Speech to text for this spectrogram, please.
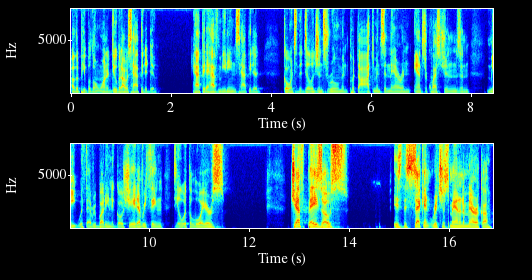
other people don't want to do, but I was happy to do. Happy to have meetings, happy to go into the diligence room and put documents in there and answer questions and meet with everybody, negotiate everything, deal with the lawyers. Jeff Bezos is the second richest man in America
